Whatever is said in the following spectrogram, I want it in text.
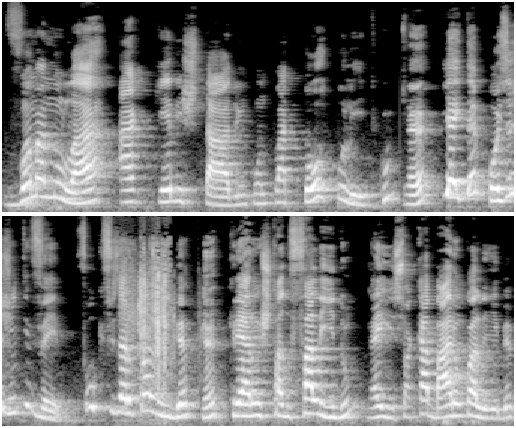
vamos anular aquele Estado enquanto ator político, né? E aí depois a gente vê. Foi o que fizeram com a Líbia, né? Criaram um Estado falido, é isso, acabaram com a Líbia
